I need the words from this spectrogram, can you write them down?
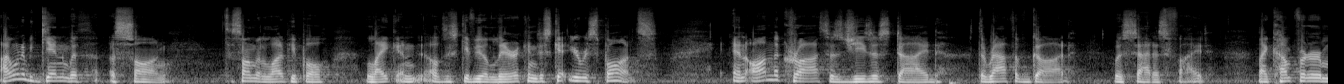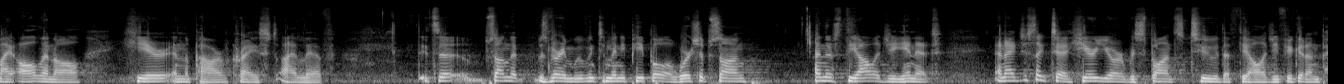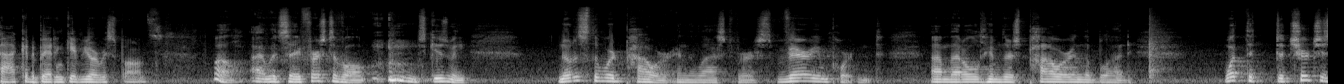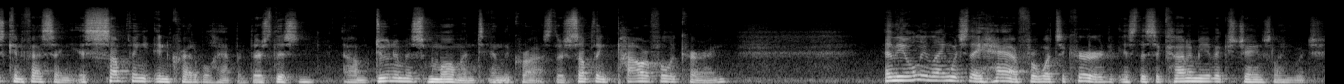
I want to begin with a song. It's a song that a lot of people like, and I'll just give you a lyric and just get your response. And on the cross, as Jesus died, the wrath of God was satisfied. My comforter, my all in all, here in the power of Christ I live. It's a song that was very moving to many people, a worship song, and there's theology in it. And I'd just like to hear your response to the theology, if you could unpack it a bit and give your response. Well, I would say, first of all, excuse me, notice the word power in the last verse. Very important. Um, that old hymn, there's power in the blood. What the, the church is confessing is something incredible happened. There's this um, dunamis moment in the cross, there's something powerful occurring. And the only language they have for what's occurred is this economy of exchange language.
